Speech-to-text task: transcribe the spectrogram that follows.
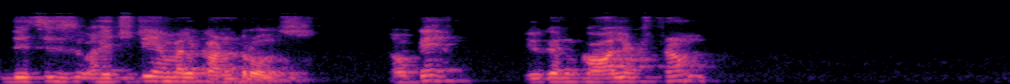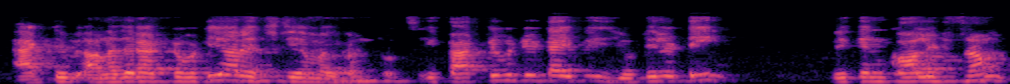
this is html controls okay? You can call it from active another activity or html controls. If activity type is utility we can call it from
